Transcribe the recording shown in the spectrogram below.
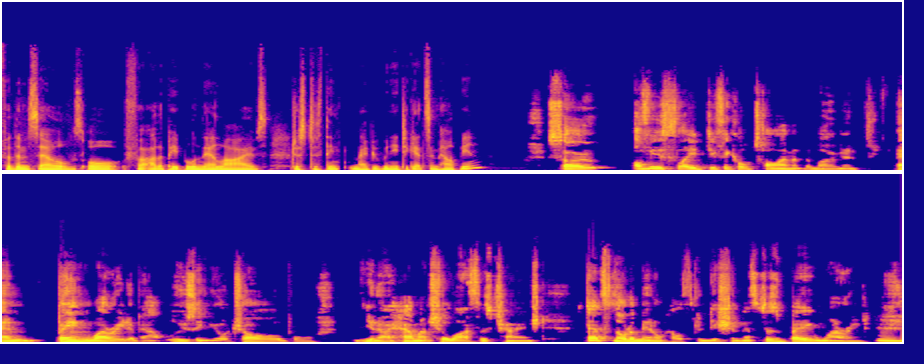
for themselves or for other people in their lives, just to think maybe we need to get some help in? So, obviously, difficult time at the moment, and being worried about losing your job or, you know, how much your life has changed. That's not a mental health condition. That's just being worried. Mm.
